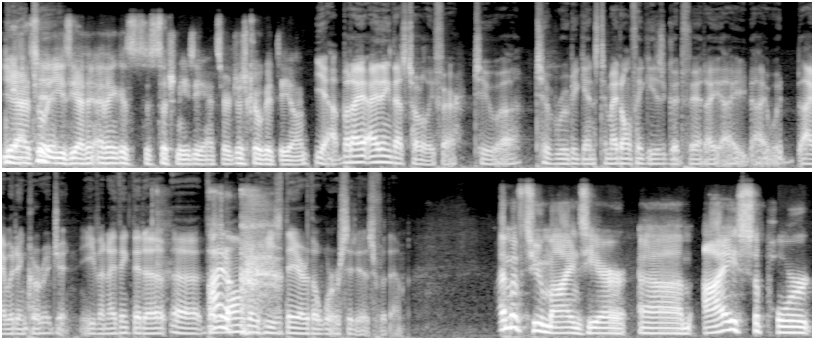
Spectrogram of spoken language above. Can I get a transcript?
Yeah, yeah it's to, really easy. I think I think it's just such an easy answer. Just go get Deion. Yeah, but I, I think that's totally fair to uh, to root against him. I don't think he's a good fit. I, I, I would I would encourage it. Even I think that uh, uh the longer he's there, the worse it is for them. I'm of two minds here. Um, I support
